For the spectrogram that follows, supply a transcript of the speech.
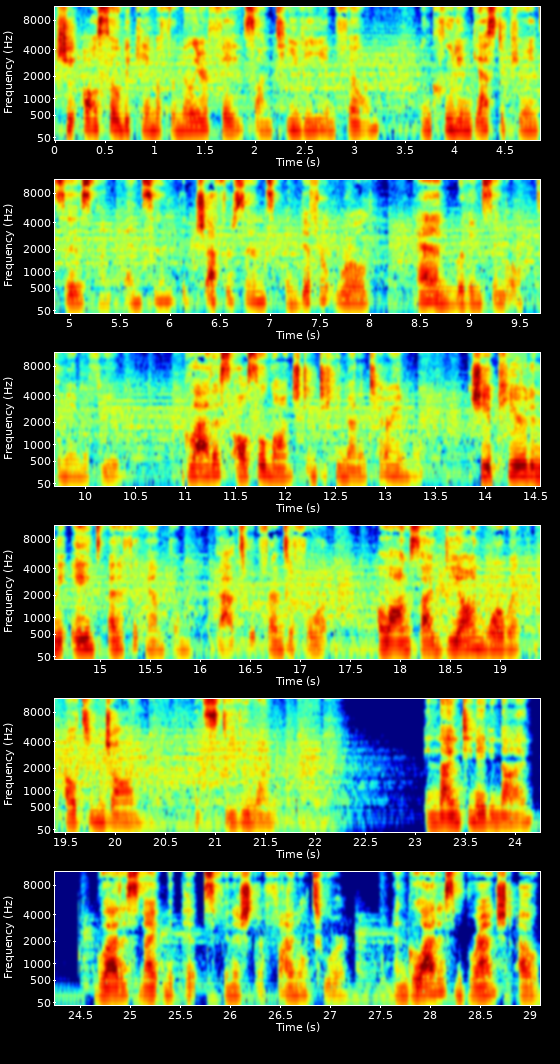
She also became a familiar face on TV and film, including guest appearances on Benson, The Jeffersons, A Different World, and Living Single, to name a few. Gladys also launched into humanitarian work. She appeared in the AIDS benefit anthem, That's What Friends Are For, alongside Dionne Warwick, Elton John, and Stevie Wonder. In 1989, Gladys Knight and the Pips finished their final tour, and Gladys branched out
